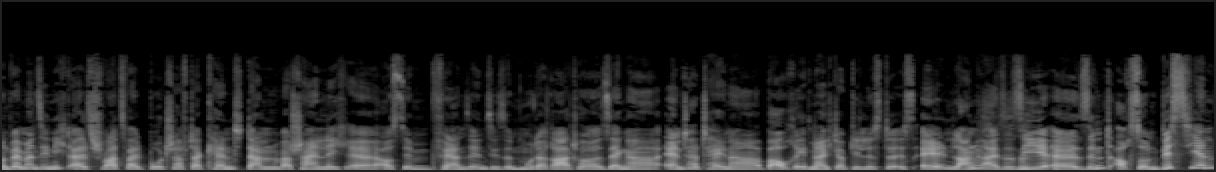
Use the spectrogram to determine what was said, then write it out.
Und wenn man sie nicht als Schwarzwaldbotschafter kennt, dann wahrscheinlich äh, aus dem Fernsehen. Sie sind Moderator, Sänger, Entertainer, Bauchredner. Ich glaube, die Liste ist ellenlang. Also sie äh, sind auch so ein bisschen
